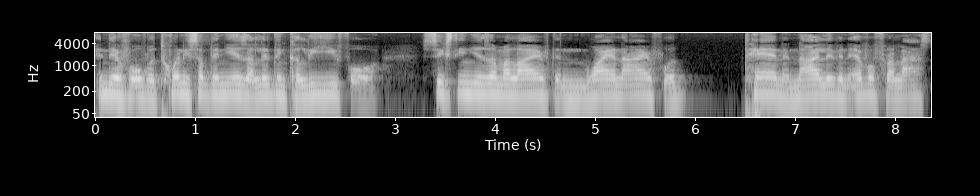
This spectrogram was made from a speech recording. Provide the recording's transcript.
Been there for over 20 something years. I lived in Kalihi for 16 years of my life, then Waianae for 10, and now I live in Ewa for the last,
